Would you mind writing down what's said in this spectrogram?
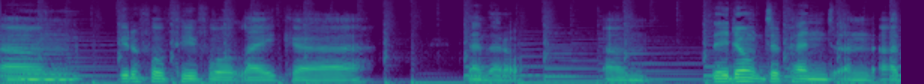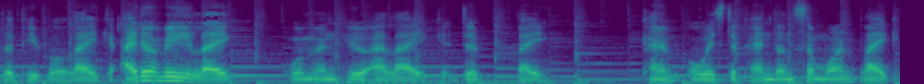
um, beautiful people like uh, なんだろう um, they don't depend on other people. Like I don't really like women who are like de- like kind of always depend on someone. Like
